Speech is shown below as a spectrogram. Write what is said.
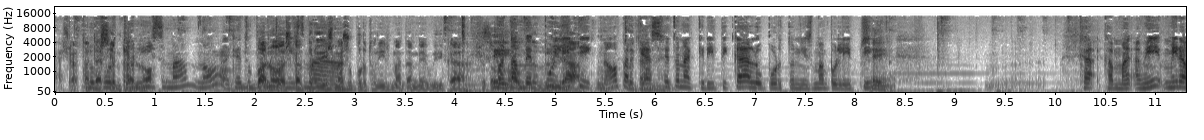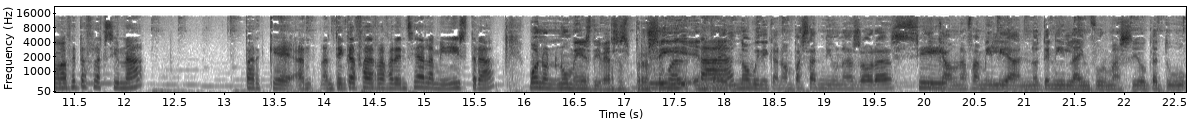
això ha estat de sempre, no? No? Aquest Bueno, és que el oportunisme- periodisme és oportunisme, també, vull dir que això Sí, però també polític, no? Perquè has fet una crítica a l'oportunisme polític Sí. que, que a mi, mira, m'ha fet reflexionar perquè en, entenc que fa referència a la ministra Bueno, no només, diverses, però sí, entre, no, vull dir que no han passat ni unes hores sí. i que una família no té ni la informació que tu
